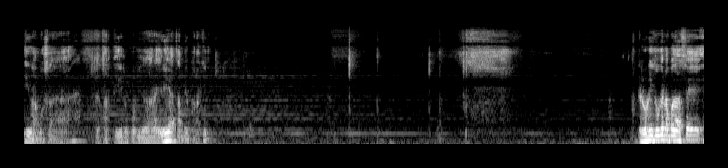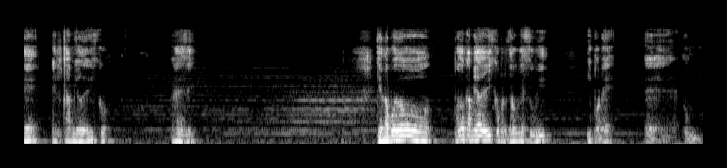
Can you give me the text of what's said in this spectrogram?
Y vamos a repartir un poquito de alegría también por aquí. Lo único que no puedo hacer es el cambio de disco. Es decir, que no puedo, puedo cambiar de disco, pero tengo que subir y poner eh, un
